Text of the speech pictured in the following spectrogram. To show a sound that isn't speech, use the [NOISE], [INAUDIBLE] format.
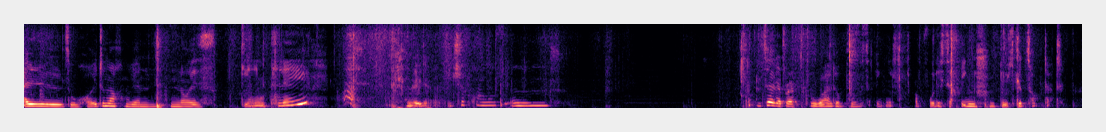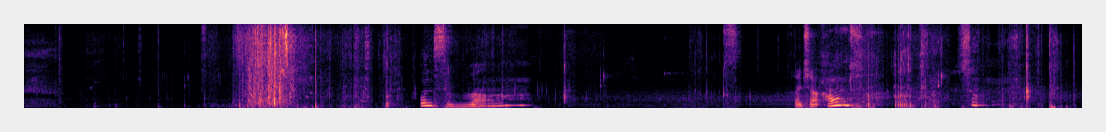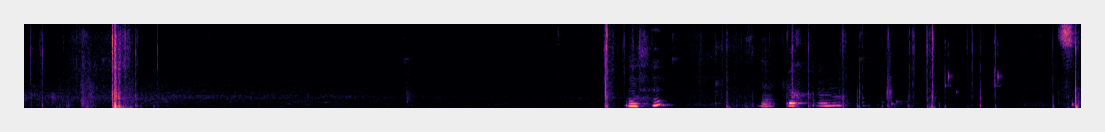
Also, heute machen wir ein neues Gameplay. Schnell den Chip raus und. Zelda Breath of the Wild, obwohl, es eigentlich, obwohl ich es eigentlich schon durchgezockt hat. Und zwar. Falscher Account. So. Mhm. Lecker. So.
